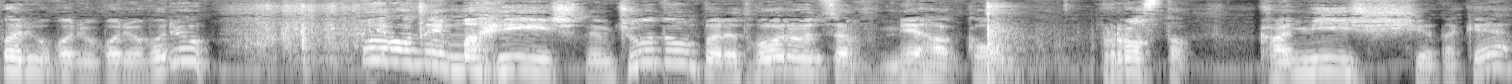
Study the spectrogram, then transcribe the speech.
варю, варю, варю, варю. І вони магічним чудом перетворюються в мегаком. Просто каміще таке,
